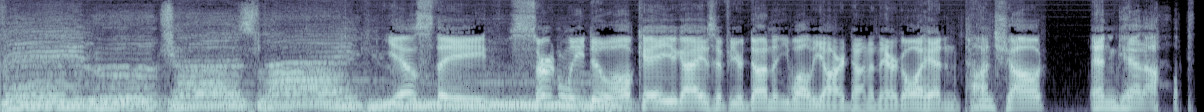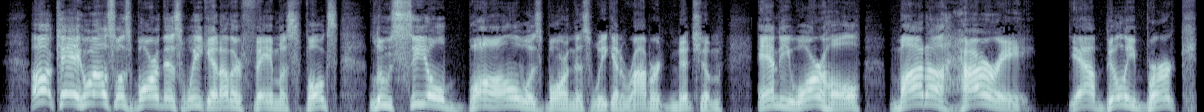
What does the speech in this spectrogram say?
They look just like you. Yes, they certainly do. Okay, you guys, if you're done, well, you are done in there, go ahead and punch out and get out. Okay, who else was born this weekend? Other famous folks. Lucille Ball was born this weekend, Robert Mitchum, Andy Warhol, Mata Hari. Yeah, Billie Burke,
